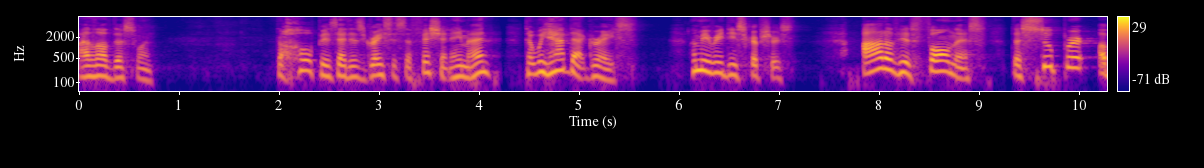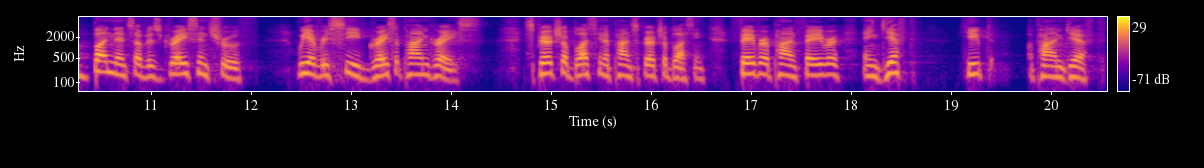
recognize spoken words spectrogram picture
I love this one. The hope is that His grace is sufficient. Amen that we have that grace. Let me read these scriptures. Out of his fullness, the superabundance of his grace and truth, we have received grace upon grace, spiritual blessing upon spiritual blessing, favor upon favor, and gift heaped upon gift.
